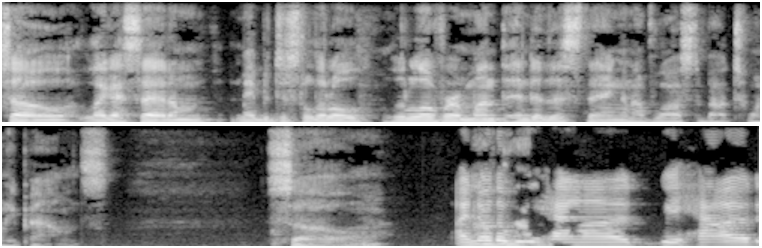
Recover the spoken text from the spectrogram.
so like I said, I'm maybe just a little, little over a month into this thing, and I've lost about twenty pounds. So I know I've that we had we had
